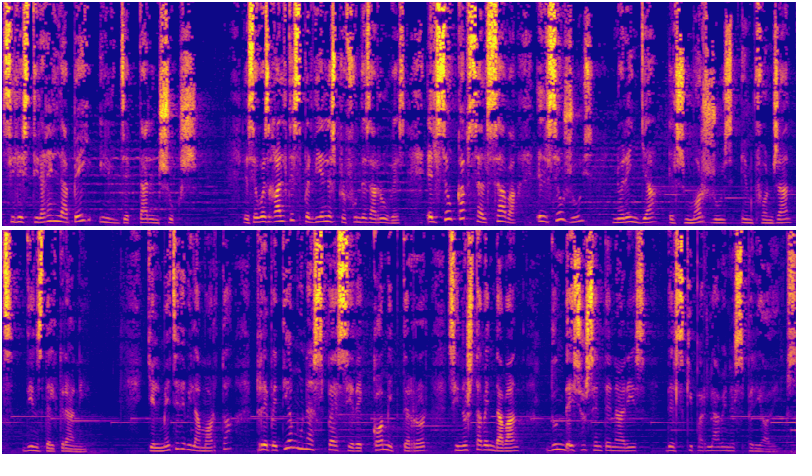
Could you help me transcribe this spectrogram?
si li estiraren la pell i injectaren sucs. Les seues galtes perdien les profundes arrugues, el seu cap s'alçava, els seus ulls no eren ja els morts ulls enfonsats dins del crani i el metge de Vilamorta repetia amb una espècie de còmic terror si no estaven davant d'un d'eixos centenaris dels qui parlaven els periòdics.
